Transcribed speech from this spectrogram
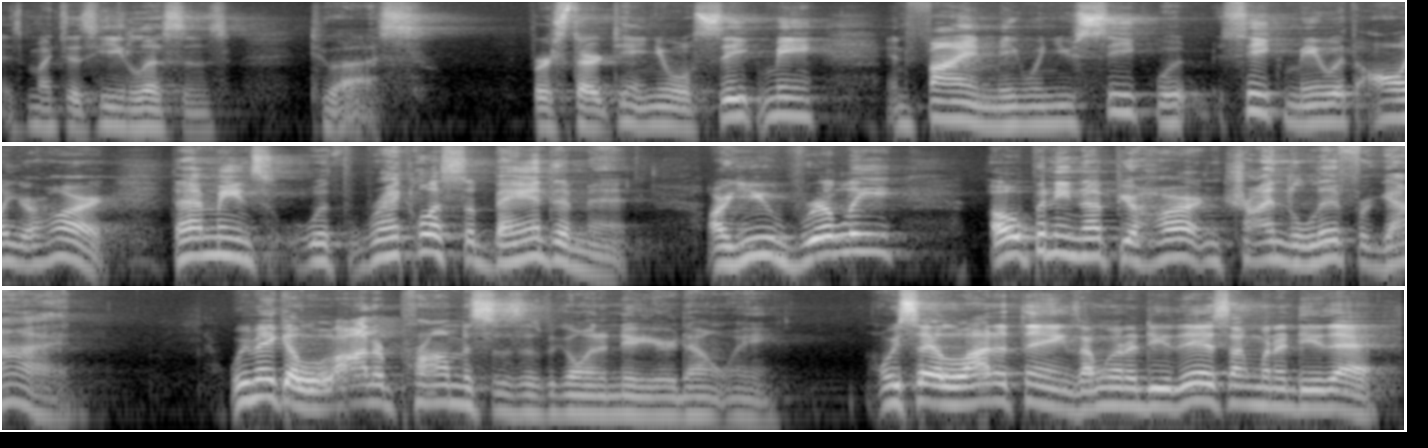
as much as He listens to us? Verse 13, you will seek me and find me when you seek, seek me with all your heart. That means with reckless abandonment. Are you really opening up your heart and trying to live for God? We make a lot of promises as we go into New Year, don't we? We say a lot of things. I'm going to do this, I'm going to do that.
